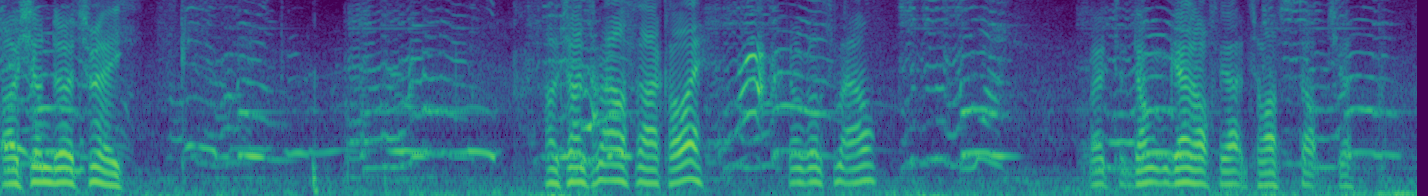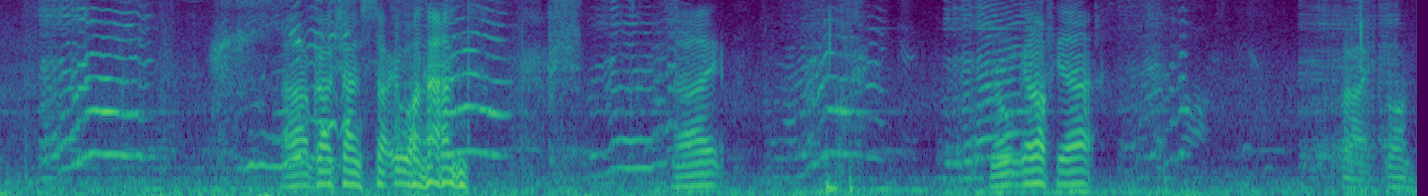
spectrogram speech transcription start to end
Oh, it's under a tree. I'm trying something else now, Chloe. Do you want to go something else? Wait, don't get off yet until I've stopped you. Oh, I've got to try and stop you one hand. Right. Don't get off yet. Right, go on.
